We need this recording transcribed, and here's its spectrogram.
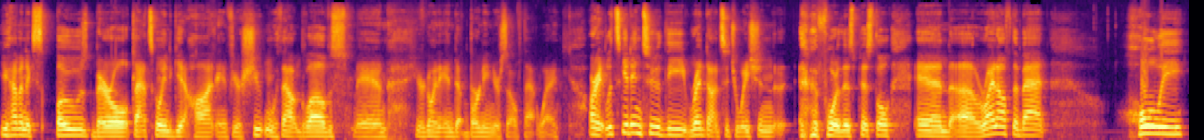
you have an exposed barrel, that's going to get hot. And if you're shooting without gloves, man, you're going to end up burning yourself that way. All right, let's get into the red dot situation for this pistol. And uh, right off the bat, holy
